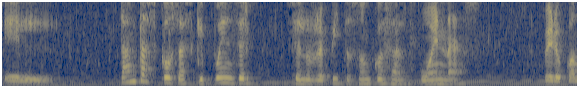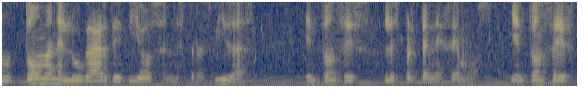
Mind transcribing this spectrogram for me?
el, tantas cosas que pueden ser, se los repito, son cosas buenas, pero cuando toman el lugar de Dios en nuestras vidas, entonces les pertenecemos. Y entonces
